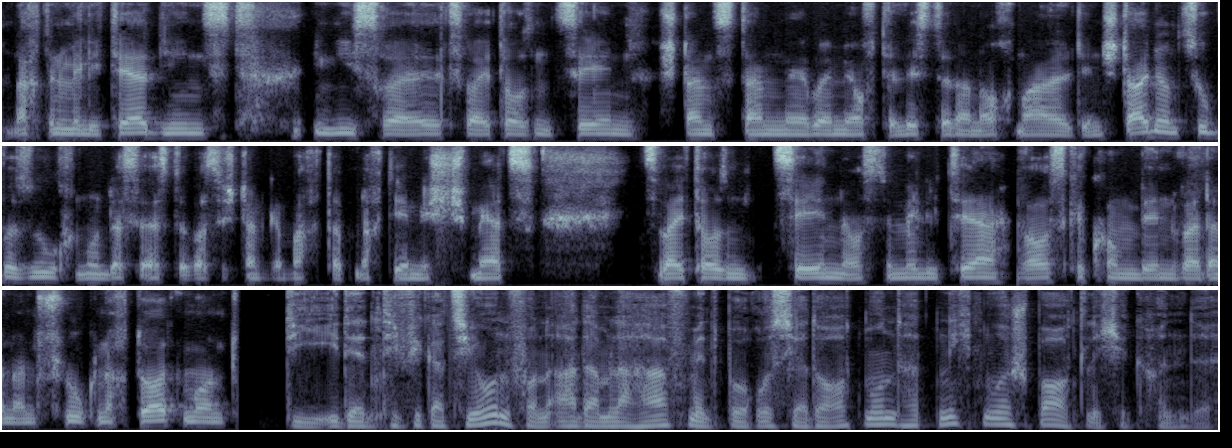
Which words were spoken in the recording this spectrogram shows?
Nach dem Militärdienst in Israel 2010 stand es dann äh, bei mir auf der Liste, dann auch mal den Stadion zu besuchen. Und das Erste, was ich dann gemacht habe, nachdem ich Schmerz 2010 aus dem Militär rausgekommen bin, war dann ein Flug nach Dortmund. Die Identifikation von Adam Lahav mit Borussia Dortmund hat nicht nur sportliche Gründe.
